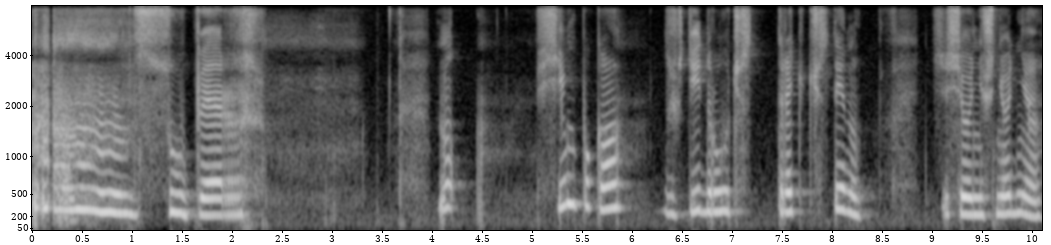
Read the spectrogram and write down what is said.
Супер. Всім пока. Ждіть другу третю частину сьогоднішнього дня.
